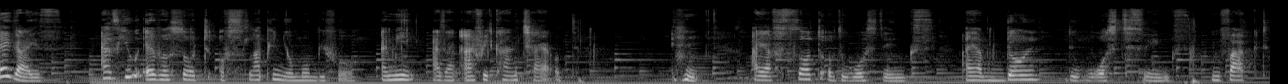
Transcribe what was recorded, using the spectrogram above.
Hey guys, have you ever thought of slapping your mom before? I mean, as an African child. I have thought of the worst things. I have done the worst things. In fact,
